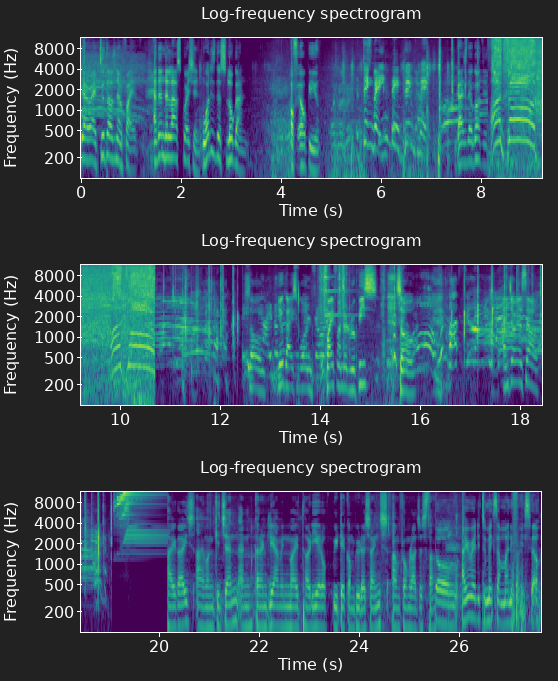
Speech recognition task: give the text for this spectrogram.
yeah, right. 2005. And then the last question. What is the slogan of LPU? Think big. Think big. Think big. Guys, they got it. So you guys won 500 rupees. So oh, enjoy yourself. Hi guys, I'm Ankit Jain and currently I'm in my third year of BTech Computer Science. I'm from Rajasthan. So are you ready to make some money for yourself?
